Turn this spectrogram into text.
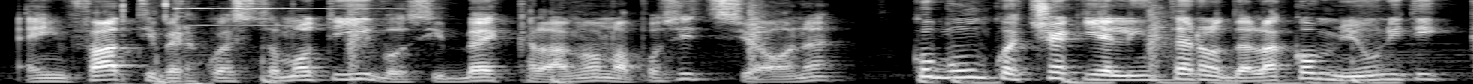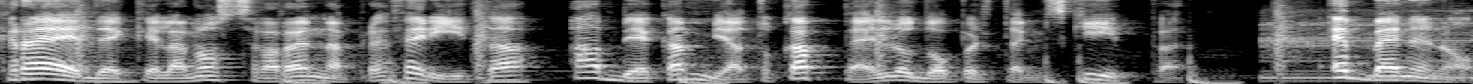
e infatti per questo motivo si becca la nona posizione, comunque c'è chi all'interno della community crede che la nostra renna preferita abbia cambiato cappello dopo il time skip. Ebbene no,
